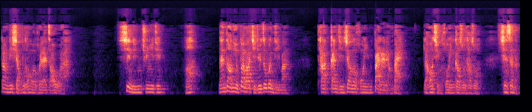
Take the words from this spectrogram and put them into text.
让你想不通而回来找我了。信陵君一听啊，难道你有办法解决这问题吗？他赶紧向着侯嬴拜了两拜，然后请侯嬴告诉他说：“先生呢，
